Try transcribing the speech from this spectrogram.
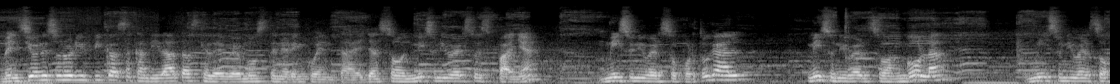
Menciones honoríficas a candidatas que debemos tener en cuenta. Ellas son Miss Universo España, Miss Universo Portugal, Miss Universo Angola, Miss Universo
